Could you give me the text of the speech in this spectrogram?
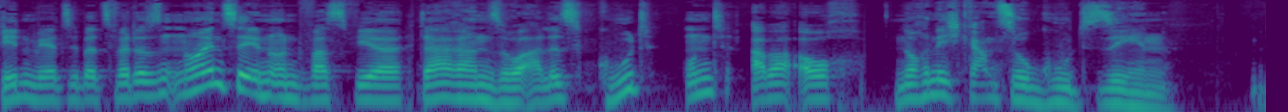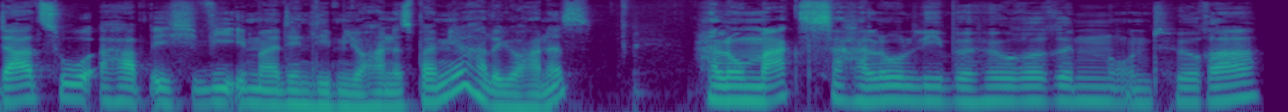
reden wir jetzt über 2019 und was wir daran so alles gut und aber auch noch nicht ganz so gut sehen. Dazu habe ich wie immer den lieben Johannes bei mir. Hallo Johannes. Hallo Max, hallo liebe Hörerinnen und Hörer.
